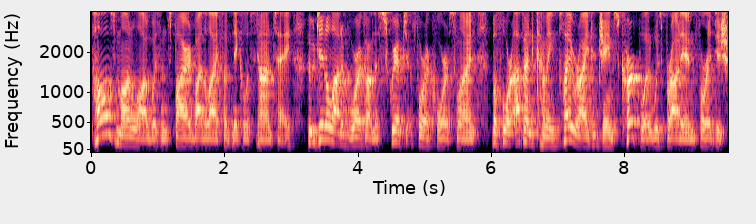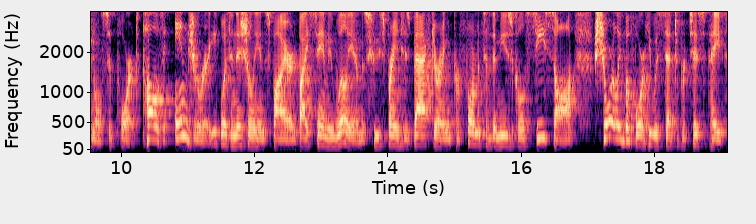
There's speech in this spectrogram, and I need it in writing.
Paul's monologue was inspired by the life of Nicholas Dante, who did a lot of work on the script for a chorus line before up and coming playwright James Kirkwood was brought in for additional support. Paul's injury was initially inspired by Sammy Williams, who sprained his back during a performance of the musical Seesaw shortly before he was set to participate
